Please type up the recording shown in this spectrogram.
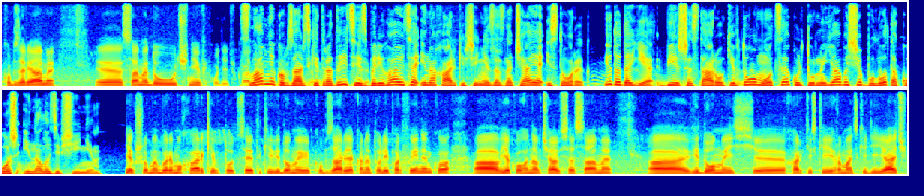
кобзарями е, саме до учнів. Ходять в Славні кобзарські традиції зберігаються і на Харківщині, зазначає історик. І додає, більше ста років тому це культурне явище було також і на Лозівщині. Якщо ми беремо Харків, то це такий відомий кобзар, як Анатолій Парфиненко, в якого навчався саме відомий е, харківський громадський діяч,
